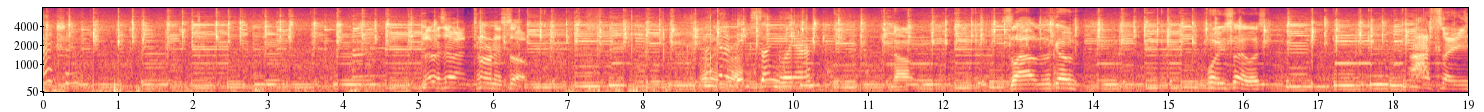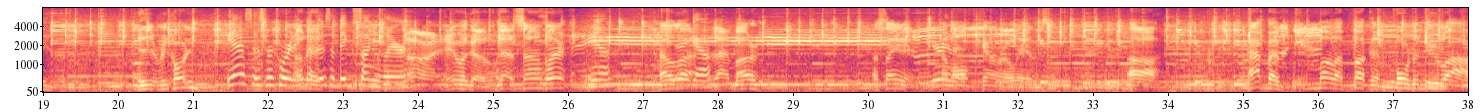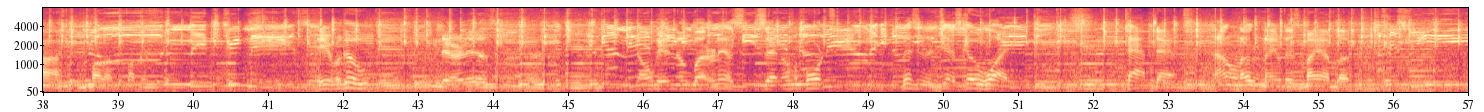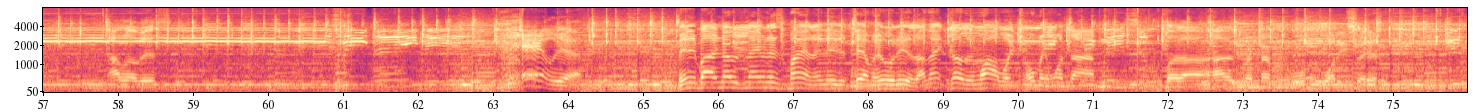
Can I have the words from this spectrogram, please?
action. Let me see if I can turn this up. I get a big sun glare. No. Slide to go. What do you say, Liz? I see. Is it recording? Yes, it's recording, but there's a big sun glare. Alright, here we go. We Got a sun glare? Yeah. How's There you that? go. That better? I seen it You're come off camera lens. Uh, happy motherfucking 4th of July, motherfucker. Here we go. There it is. Don't get no better than this. Sitting on the porch. Listen to Jesco White. Tap dance. I don't know the name of this band, but band, they need to tell me who it is. I think Cousin Wildway told me one time, but uh, I didn't remember what, he said. You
